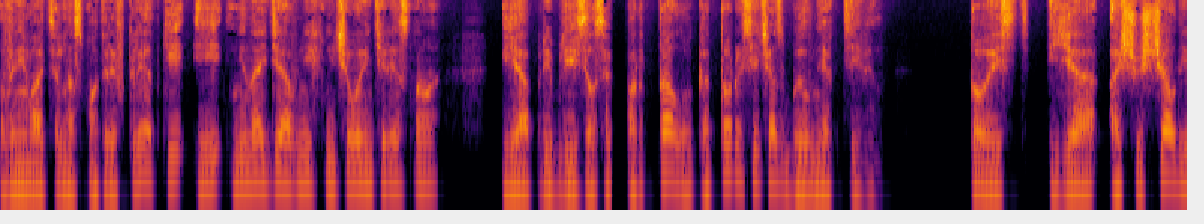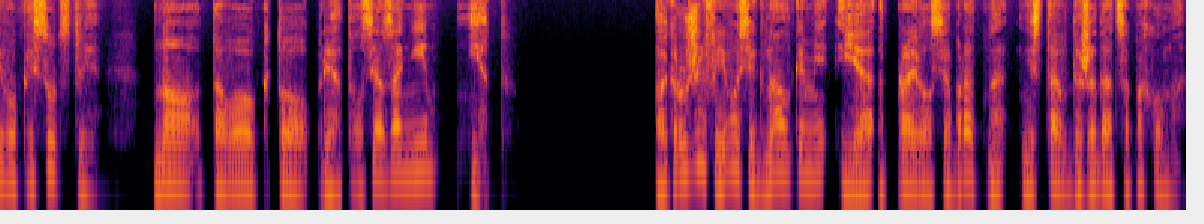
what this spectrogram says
Внимательно смотрев клетки и не найдя в них ничего интересного, я приблизился к порталу, который сейчас был неактивен. То есть я ощущал его присутствие, но того, кто прятался за ним, нет. Окружив его сигналками, я отправился обратно, не став дожидаться Пахома.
